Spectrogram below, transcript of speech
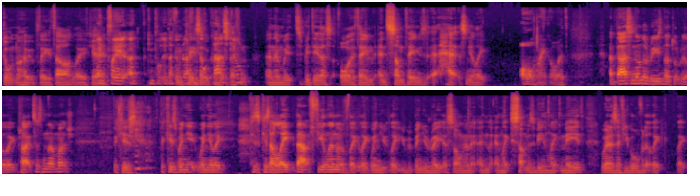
don't know how to play guitar like uh, and play a completely different and play something "That's completely cool." different and then we we do this all the time and sometimes it hits and you're like oh my god that's another reason I don't really like practicing that much because because when you when you like because cause I like that feeling of like like when you like you when you write a song and, it, and and like something's being like made whereas if you go over it like like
